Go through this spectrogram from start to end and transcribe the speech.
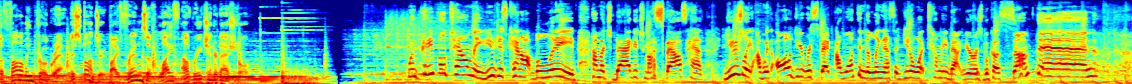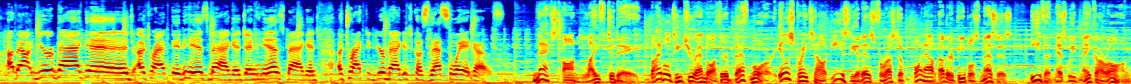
The following program is sponsored by Friends of Life Outreach International. When people tell me you just cannot believe how much baggage my spouse has, usually, uh, with all due respect, I want them to lean. I said, you know what? Tell me about yours because something about your baggage attracted his baggage, and his baggage attracted your baggage because that's the way it goes. Next on Life Today, Bible teacher and author Beth Moore illustrates how easy it is for us to point out other people's messes, even as we make our own.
